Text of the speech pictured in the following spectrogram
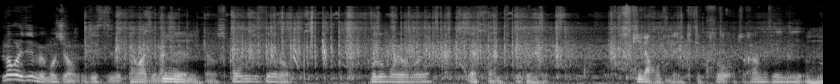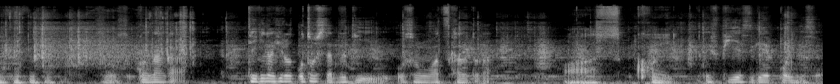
まあこれ全部もちろん実質弾じゃなくて、うんあのスポンジ製の子供用のね、やつなんですけど、好きなことで生きていくそう。完全に、そううんそう、これなんか、敵の拾落とした武器をそのまま使うとか、あー、すっごい。FPS ゲーっぽいんですよ。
